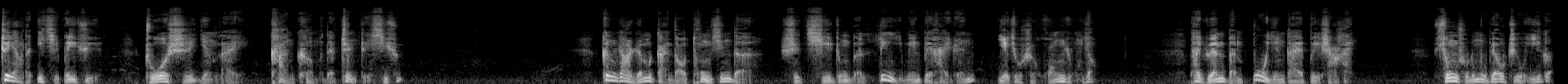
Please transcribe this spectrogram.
这样的一起悲剧，着实引来看客们的阵阵唏嘘。更让人们感到痛心的是，其中的另一名被害人，也就是黄永耀。他原本不应该被杀害，凶手的目标只有一个，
